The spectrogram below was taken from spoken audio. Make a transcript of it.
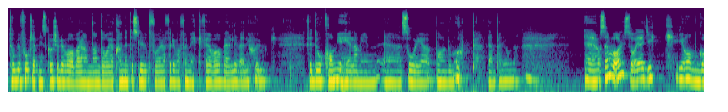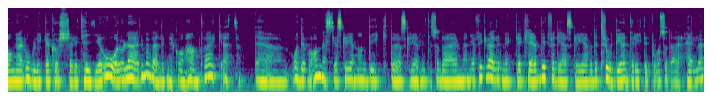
tog en fortsättningskurs och det var varannan dag. Jag kunde inte slutföra för det var för mycket, för jag var väldigt, väldigt sjuk. För då kom ju hela min eh, såriga barndom upp, den perioden. Mm. Eh, och sen var det så, jag gick i omgångar olika kurser i tio år och lärde mig väldigt mycket om hantverket. Eh, och det var mest, jag skrev någon dikt och jag skrev lite sådär men jag fick väldigt mycket kredit för det jag skrev och det trodde jag inte riktigt på sådär heller.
